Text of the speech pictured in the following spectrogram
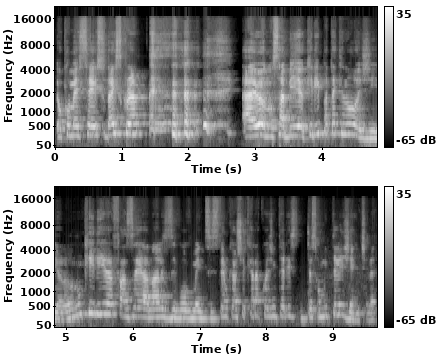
eu comecei a estudar Scrum. Aí eu não sabia, eu queria ir para tecnologia, eu não queria fazer análise de desenvolvimento de sistema, porque eu achei que era coisa de pessoa muito inteligente, né?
